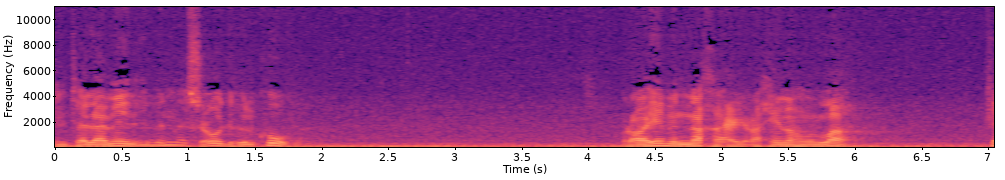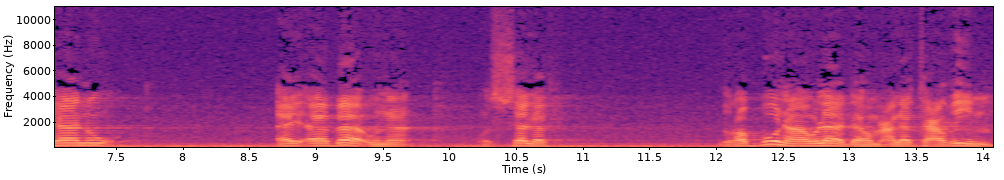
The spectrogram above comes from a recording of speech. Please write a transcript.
من تلاميذ ابن مسعود في الكوفة. إبراهيم النخعي رحمه الله. كانوا أي آباؤنا والسلف يربون أولادهم على تعظيم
